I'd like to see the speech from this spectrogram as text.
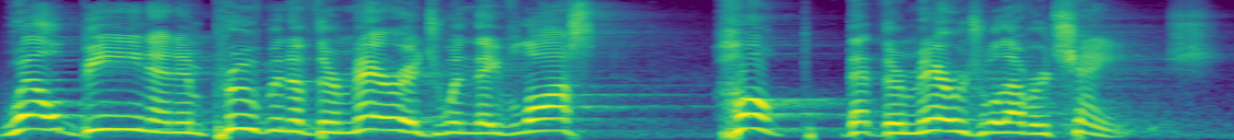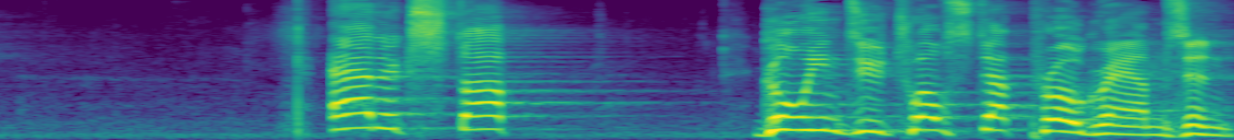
well being and improvement of their marriage when they've lost hope that their marriage will ever change. Addicts stop going to 12 step programs and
